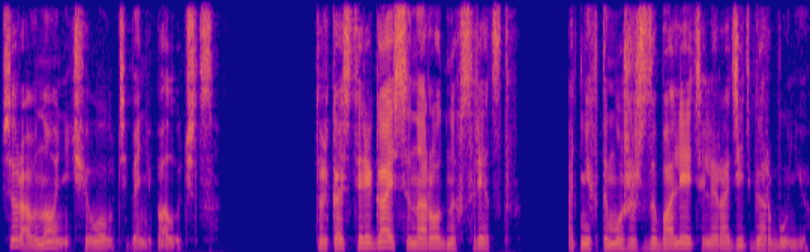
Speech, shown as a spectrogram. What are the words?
Все равно ничего у тебя не получится. Только остерегайся народных средств. От них ты можешь заболеть или родить горбунью.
